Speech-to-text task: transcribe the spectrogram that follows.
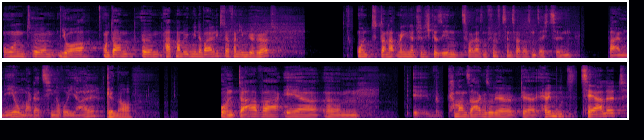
Und ähm, ja, und dann ähm, hat man irgendwie eine Weile nichts mehr von ihm gehört. Und dann hat man ihn natürlich gesehen 2015, 2016 beim Neo-Magazin Royal. Genau. Und da war er, ähm, kann man sagen, so der, der Helmut Zerlet.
